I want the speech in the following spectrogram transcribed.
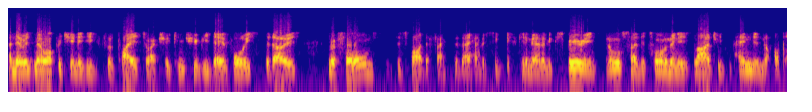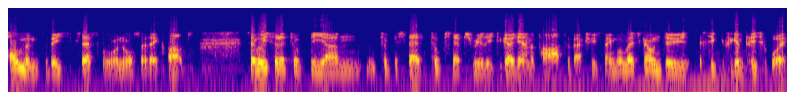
And there was no opportunity for players to actually contribute their voice to those reforms, despite the fact that they have a significant amount of experience. And also, the tournament is largely dependent upon them to be successful and also their clubs. So we sort of took the um, took the step took steps really to go down the path of actually saying, well, let's go and do a significant piece of work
